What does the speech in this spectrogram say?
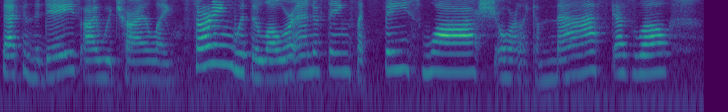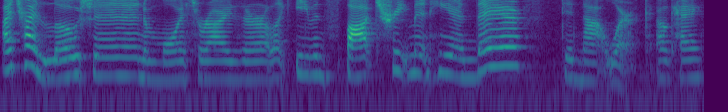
Back in the days, I would try like starting with the lower end of things like face wash or like a mask as well. I tried lotion, a moisturizer, like even spot treatment here and there. Did not work, okay?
